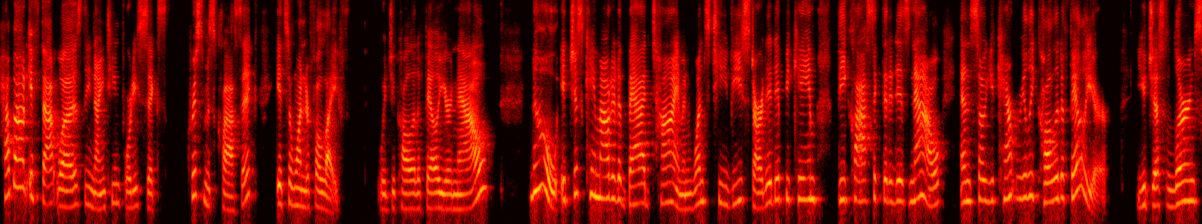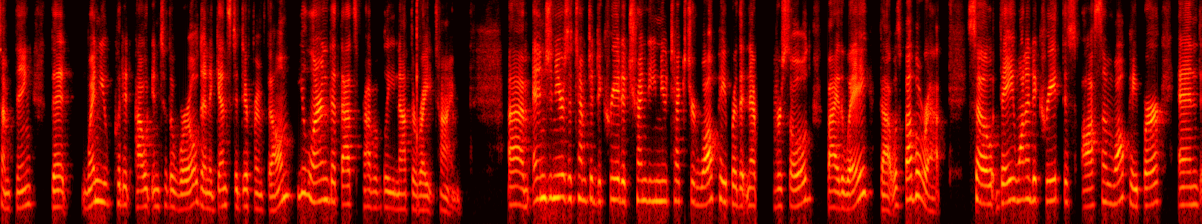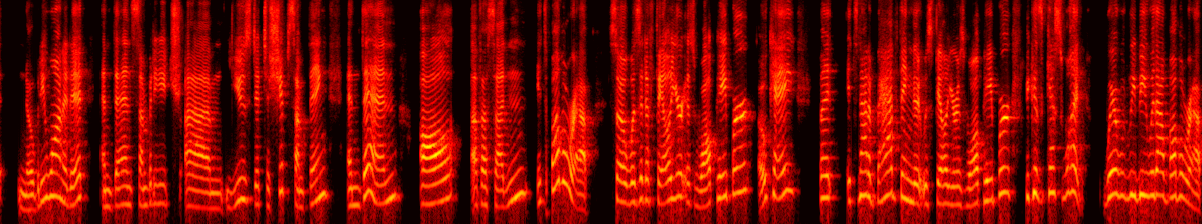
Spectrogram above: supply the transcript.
How about if that was the 1946 Christmas classic, It's a Wonderful Life? Would you call it a failure now? No, it just came out at a bad time. And once TV started, it became the classic that it is now. And so you can't really call it a failure. You just learned something that when you put it out into the world and against a different film, you learned that that's probably not the right time. Um, engineers attempted to create a trendy new textured wallpaper that never sold. By the way, that was bubble wrap. So they wanted to create this awesome wallpaper and nobody wanted it. And then somebody um, used it to ship something. And then all of a sudden, it's bubble wrap. So was it a failure as wallpaper? Okay. But it's not a bad thing that it was failure as wallpaper because guess what? Where would we be without bubble wrap?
